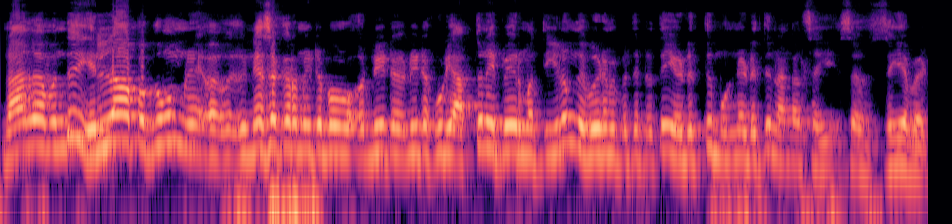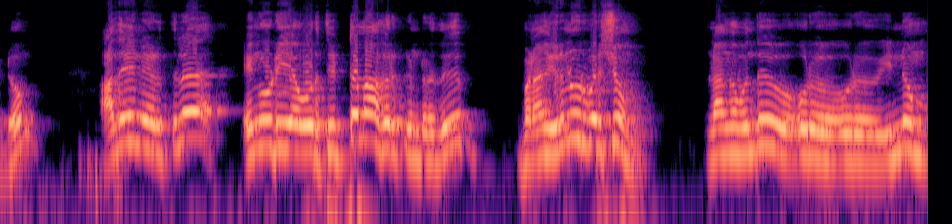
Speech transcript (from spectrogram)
நாங்கள் வந்து எல்லா பக்கமும் நே- நேசக்கரம் நீட்ட போ- நீட்ட நீட்டக்கூடிய அத்தனை பேர் மத்தியிலும் இந்த வீடமைப்பு திட்டத்தை எடுத்து முன்னெடுத்து நாங்கள் செய்ய- செய்ய வேண்டும். அதே நேரத்தில் எங்களுடைய ஒரு திட்டமாக இருக்கின்றது இப்போ நாங்கள் இருநூறு வருஷம் நாங்கள் வந்து ஒரு ஒரு இன்னும்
